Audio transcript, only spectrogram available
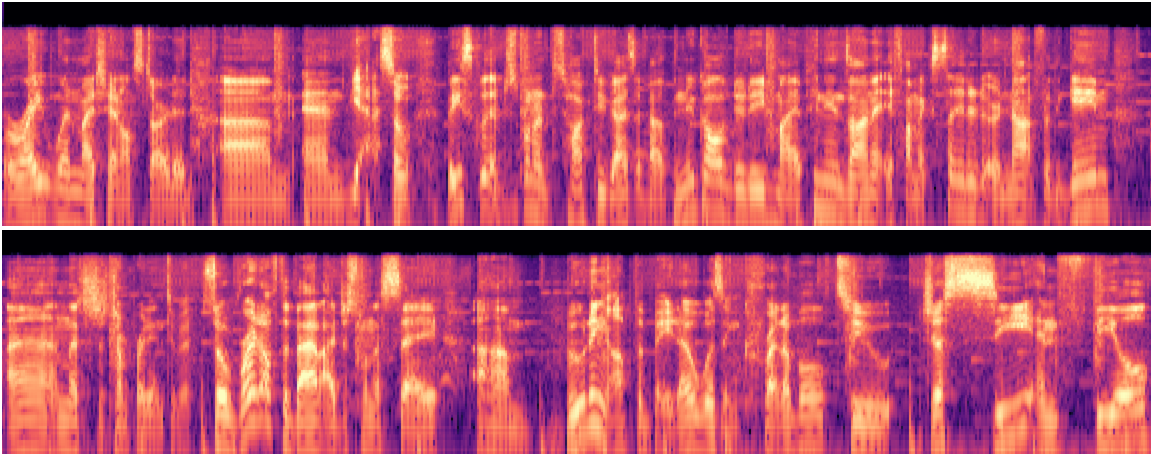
right when my channel started. Um, and yeah so basically I just wanted to talk to you guys about the new Call of Duty my opinions on it if I'm excited or not for the game uh, and let's just jump right into it. So right off the bat I just want to say um, booting up the beta was incredible to just see and feel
